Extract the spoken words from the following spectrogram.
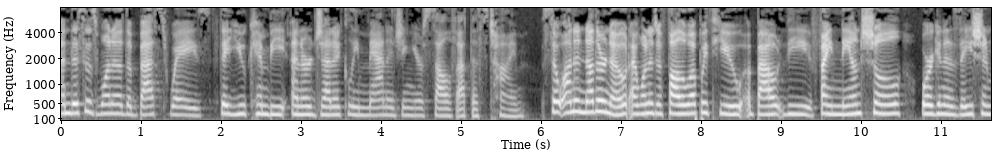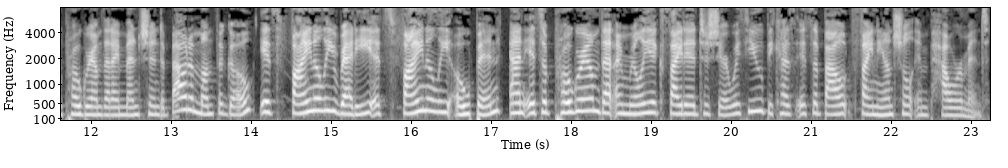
And this is one of the best ways that you can be energetically managing yourself at this time. So on another note, I wanted to follow up with you about the financial organization program that I mentioned about a month ago. It's finally ready. It's finally open and it's a program that I'm really excited to share with you because it's about financial empowerment.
